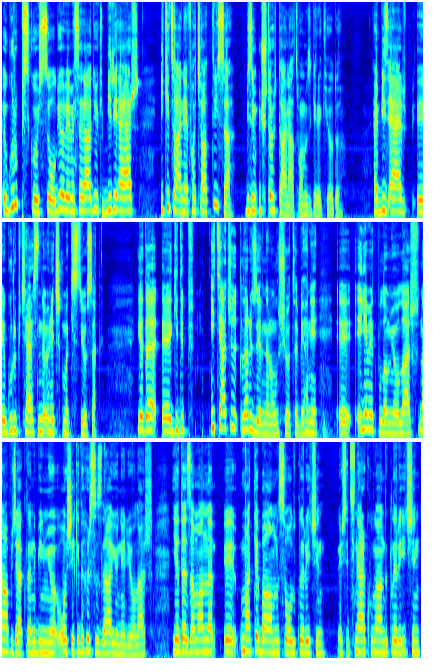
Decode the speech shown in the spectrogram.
E, grup psikolojisi oluyor ve mesela diyor ki biri eğer iki tane faça attıysa bizim 3-4 tane atmamız gerekiyordu. Yani biz eğer e, grup içerisinde öne çıkmak istiyorsak ya da e, gidip ihtiyaçlar üzerinden oluşuyor tabii. Hani e, yemek bulamıyorlar, ne yapacaklarını bilmiyor. O şekilde hırsızlığa yöneliyorlar. Ya da zamanla e, madde bağımlısı oldukları için işte tiner kullandıkları için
